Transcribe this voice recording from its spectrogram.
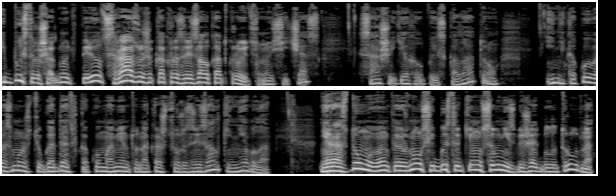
и быстро шагнуть вперед, сразу же, как разрезалка откроется. Но сейчас Саша ехал по эскалатору, и никакой возможности угадать, в какой момент он окажется у разрезалки, не было. Не раздумывая, он повернулся и быстро кинулся вниз. Бежать было трудно.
